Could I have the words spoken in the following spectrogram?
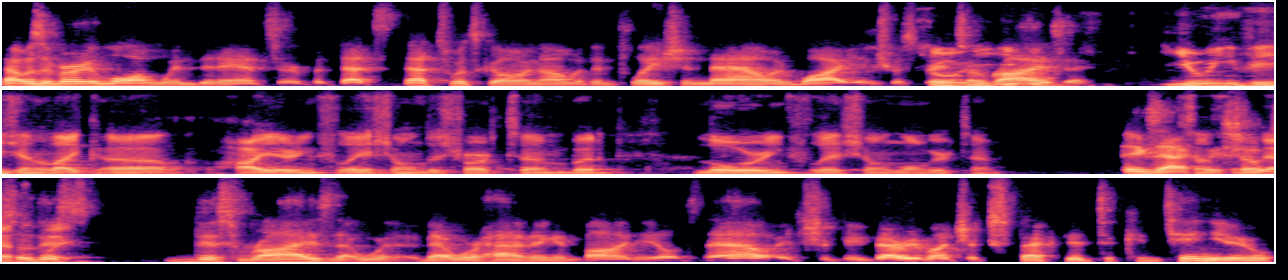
that was a very long-winded answer, but that's that's what's going on with inflation now and why interest rates so are you, rising. You envision like a higher inflation on the short term, but lower inflation on longer term. Exactly. Something so so this way. this rise that we're that we're having in bond yields now, it should be very much expected to continue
